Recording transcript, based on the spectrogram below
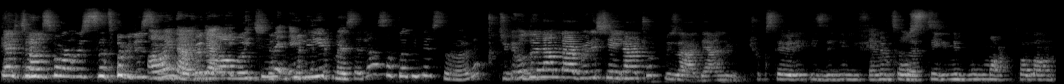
Gel Transformers satabilirsin. Aynen. Ya, almak içinde eleyip mesela satabilirsin öyle. Çünkü o dönemler böyle şeyler çok güzeldi. Yani çok severek izlediğim bir filmin Evet, evet. posterini bulmak falan.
